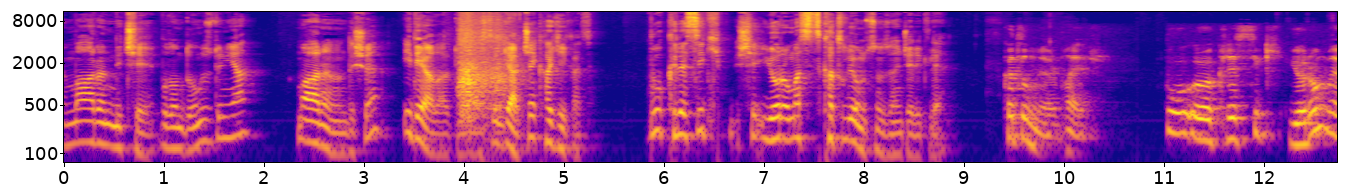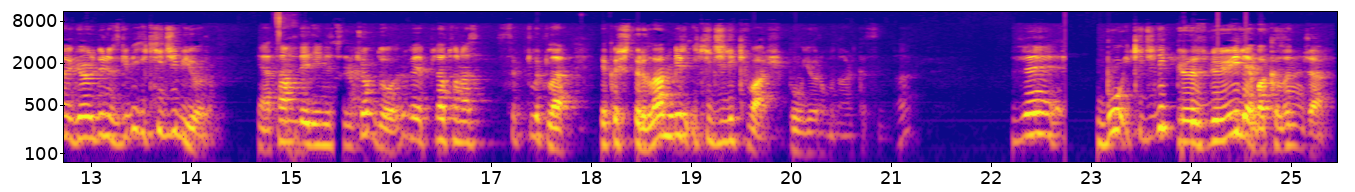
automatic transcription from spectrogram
mağaranın içi bulunduğumuz dünya, mağaranın dışı idealar dünyası, gerçek, hakikat. Bu klasik şey, yoruma siz katılıyor musunuz öncelikle? Katılmıyorum, hayır. Bu e, klasik yorum e, gördüğünüz gibi ikici bir yorum. Yani tam dediğiniz şey çok doğru ve Platon'a sıklıkla yakıştırılan bir ikicilik var bu yorumun arkasında. Ve bu ikicilik gözlüğüyle bakılınca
